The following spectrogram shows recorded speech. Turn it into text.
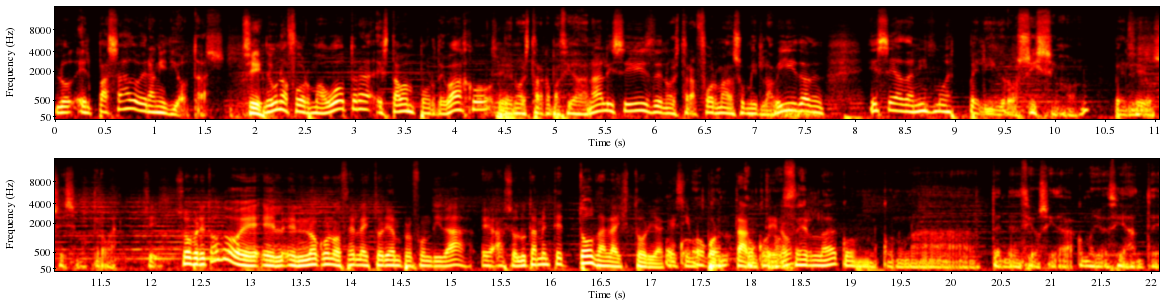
los- El pasado eran idiotas. Sí, De una forma u otra estaban por debajo Sí. de nuestra capacidad de análisis, de nuestra forma de asumir la vida. de- Ese adanismo es peligrosísimo, ¿no? Peligrosísimo, pero bueno. Sí. Sobre todo eh, el, el no conocer la historia en profundidad, eh, absolutamente toda la historia, que O- es o con- importante. o ¿no? conocerla con, con una tendenciosidad, como yo decía antes,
